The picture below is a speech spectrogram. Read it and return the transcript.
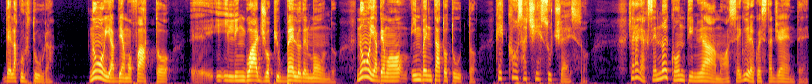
della cultura. Noi abbiamo fatto eh, il linguaggio più bello del mondo. Noi abbiamo inventato tutto. Che cosa ci è successo? Cioè, ragazzi, se noi continuiamo a seguire questa gente,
